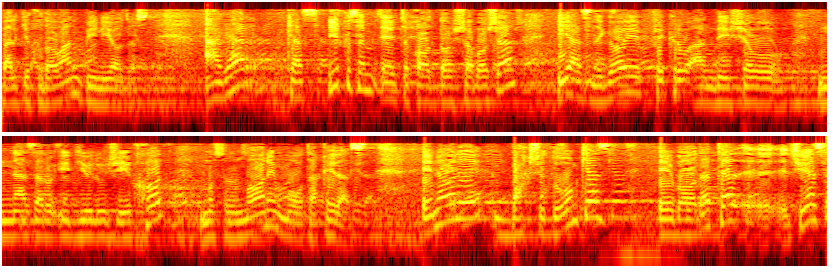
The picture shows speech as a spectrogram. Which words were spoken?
بلکه خداوند بینیاز است. اگر کس این قسم اعتقاد داشته باشه ای از نگاه فکر و اندیشه و نظر و ایدئولوژی خود مسلمان معتقد است. اینال بخش دوم که از عبادت چی است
